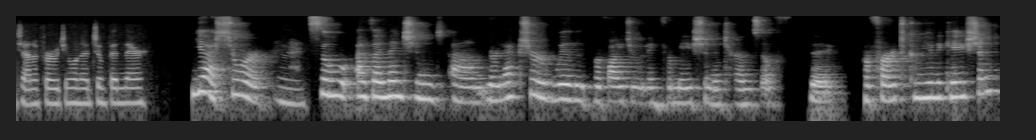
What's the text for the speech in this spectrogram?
Jennifer, would you want to jump in there? Yeah, sure. Mm. So as I mentioned, um, your lecturer will provide you with information in terms of the preferred communication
